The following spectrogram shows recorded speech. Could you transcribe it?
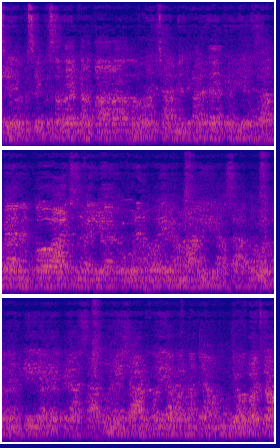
ਸੇਵਕ ਸਿੱਖ ਸਭੇ ਕਰਤਾਰਾ ਹੋਰ ਅੱਛਾ ਮਿਲ ਕਰਦੇ ਕਰੀਏ ਸਭੇ ਕੋ ਆਜ ਸੁਣੀਏ ਪੂਰਨ ਹੋਏ ਹਮਾਰੀ ਆਸਾ ਤੋਰ ਕਰਨ ਕੀ ਰਹੇ ਪਿਆਸਾ ਤੁਮੇ ਛਾੜ ਕੋਈ ਅਵਰ ਨਾ ਜਾਉ ਜੋ ਬਚਾਓ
